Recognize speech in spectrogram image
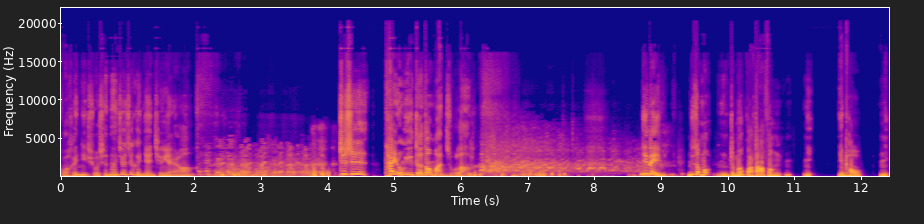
我跟你说，现在就这个年轻人啊，就是。太容易得到满足了，你得你怎么你怎么刮大风？你你你跑你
